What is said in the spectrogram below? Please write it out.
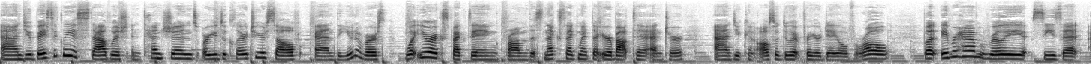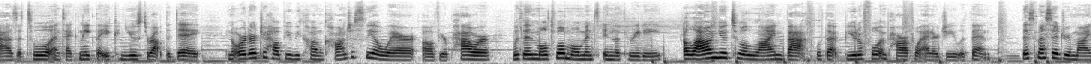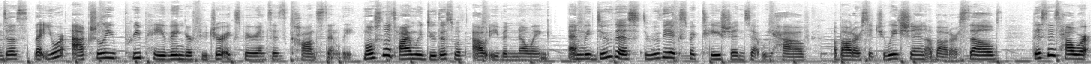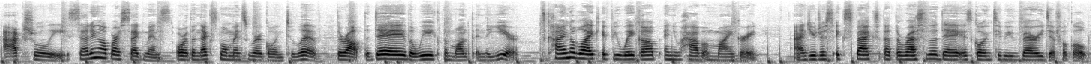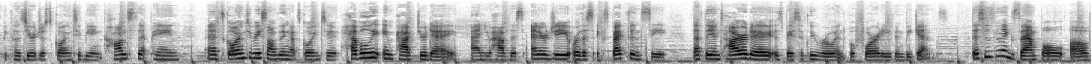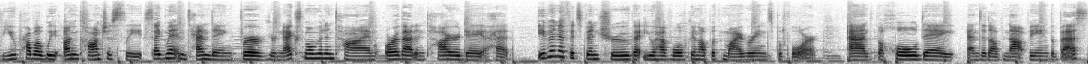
And you basically establish intentions or you declare to yourself and the universe what you're expecting from this next segment that you're about to enter. And you can also do it for your day overall. But Abraham really sees it as a tool and technique that you can use throughout the day in order to help you become consciously aware of your power within multiple moments in the 3D, allowing you to align back with that beautiful and powerful energy within. This message reminds us that you are actually pre paving your future experiences constantly. Most of the time, we do this without even knowing. And we do this through the expectations that we have about our situation, about ourselves. This is how we're actually setting up our segments or the next moments we're going to live throughout the day, the week, the month, and the year. It's kind of like if you wake up and you have a migraine and you just expect that the rest of the day is going to be very difficult because you're just going to be in constant pain and it's going to be something that's going to heavily impact your day and you have this energy or this expectancy that the entire day is basically ruined before it even begins. This is an example of you probably unconsciously segment intending for your next moment in time or that entire day ahead. Even if it's been true that you have woken up with migraines before and the whole day ended up not being the best,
